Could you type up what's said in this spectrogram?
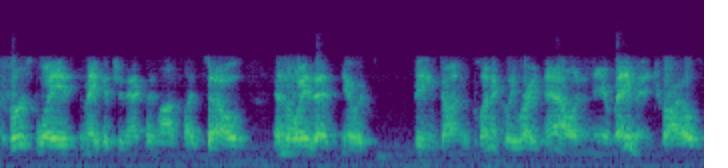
the, first way is to make a genetically modified cell, and the way that you know it's being done clinically right now in you know, many many trials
